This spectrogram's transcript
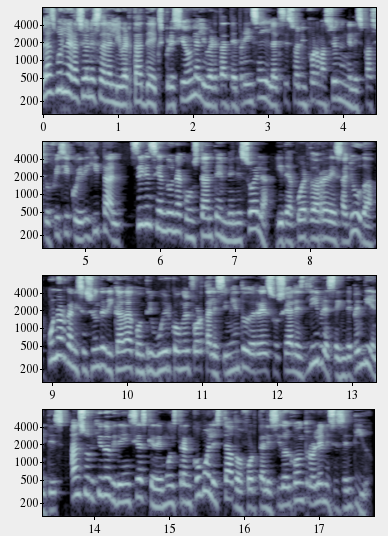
Las vulneraciones a la libertad de expresión, la libertad de prensa y el acceso a la información en el espacio físico y digital siguen siendo una constante en Venezuela y de acuerdo a Redes Ayuda, una organización dedicada a contribuir con el fortalecimiento de redes sociales libres e independientes, han surgido evidencias que demuestran cómo el Estado ha fortalecido el control en ese sentido.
